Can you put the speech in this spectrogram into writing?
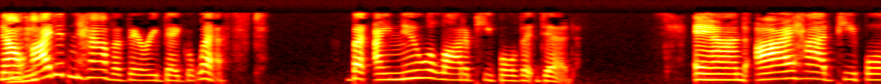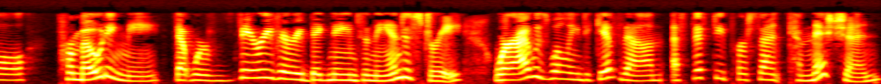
Now, Mhm. I didn't have a very big list, but I knew a lot of people that did. And I had people promoting me that were very, very big names in the industry where I was willing to give them a 50% commission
